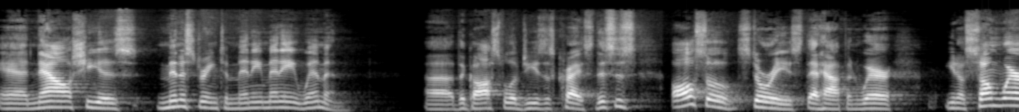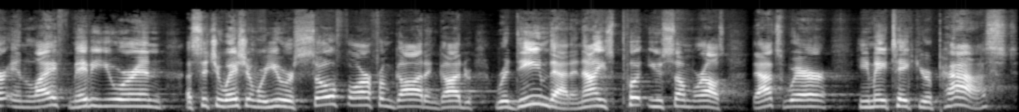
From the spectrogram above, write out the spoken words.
and now she is ministering to many, many women uh, the gospel of Jesus Christ. This is also stories that happen where you know, somewhere in life, maybe you were in a situation where you were so far from God and God redeemed that and now He's put you somewhere else. That's where He may take your past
